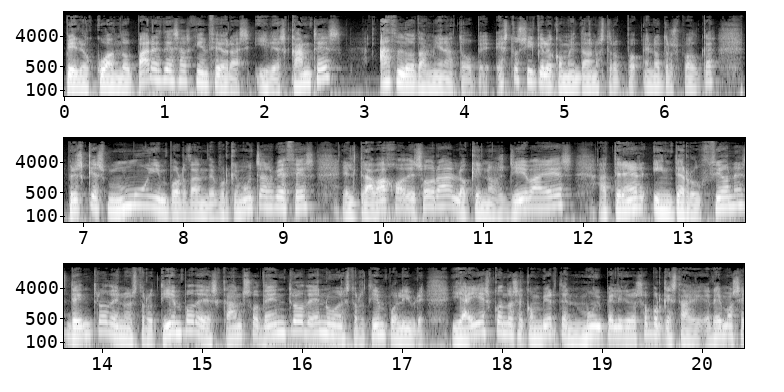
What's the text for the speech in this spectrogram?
Pero cuando pares de esas 15 horas y descanses, hazlo también a tope. Esto sí que lo he comentado en, otros podcasts, pero es que es muy importante porque muchas veces el trabajo a deshora lo que nos lleva es a tener interrupciones dentro de nuestro tiempo de descanso, dentro de nuestro tiempo libre. Y ahí es cuando se convierte en muy peligroso porque estaremos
